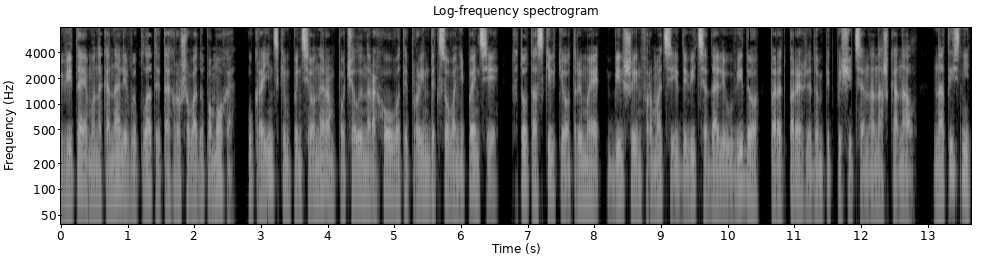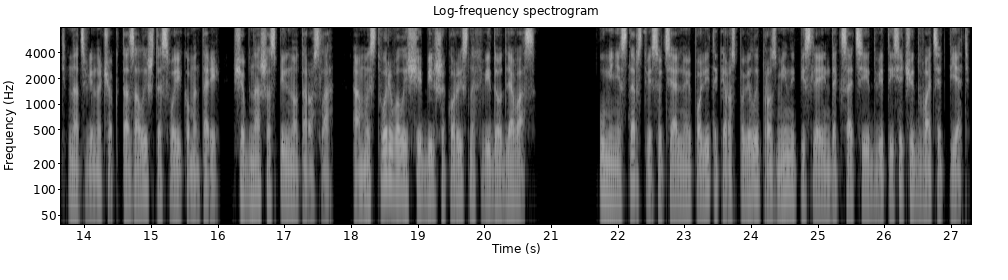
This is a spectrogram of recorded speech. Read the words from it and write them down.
Вітаємо на каналі Виплати та грошова допомога. Українським пенсіонерам почали нараховувати проіндексовані пенсії. Хто та скільки отримає більше інформації, дивіться далі у відео. Перед переглядом підпишіться на наш канал, натисніть на дзвіночок та залиште свої коментарі, щоб наша спільнота росла. А ми створювали ще більше корисних відео для вас. У Міністерстві соціальної політики розповіли про зміни після індексації 2025.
